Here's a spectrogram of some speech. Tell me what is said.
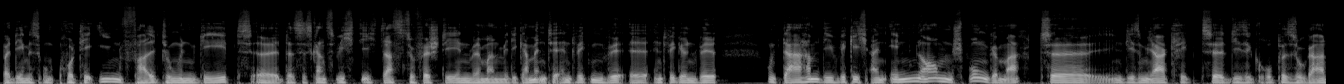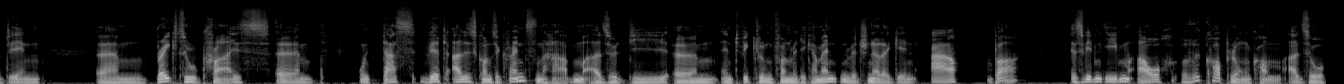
bei dem es um Proteinfaltungen geht. Äh, das ist ganz wichtig, das zu verstehen, wenn man Medikamente entwickeln will. Äh, entwickeln will. Und da haben die wirklich einen enormen Sprung gemacht. Äh, in diesem Jahr kriegt äh, diese Gruppe sogar den ähm, Breakthrough Prize. Und das wird alles Konsequenzen haben. Also die ähm, Entwicklung von Medikamenten wird schneller gehen. Aber es werden eben auch Rückkopplungen kommen. Also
